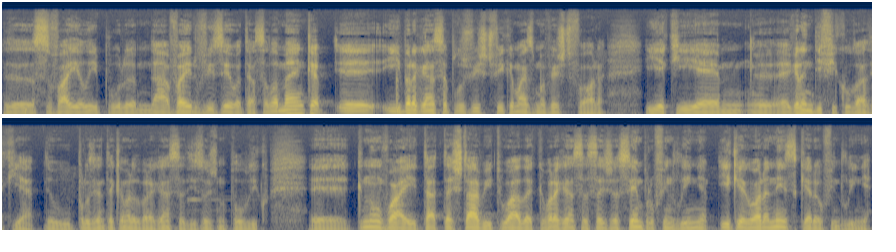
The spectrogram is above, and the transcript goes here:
Eh, se vai ali por Aveiro, Viseu até Salamanca e Bragança, pelos vistos, fica mais uma vez de fora. E aqui é a grande dificuldade que há. O Presidente da Câmara de Bragança diz hoje no público que não vai, está, está habituado a que Bragança seja sempre o fim de linha e que agora nem sequer é o fim de linha.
